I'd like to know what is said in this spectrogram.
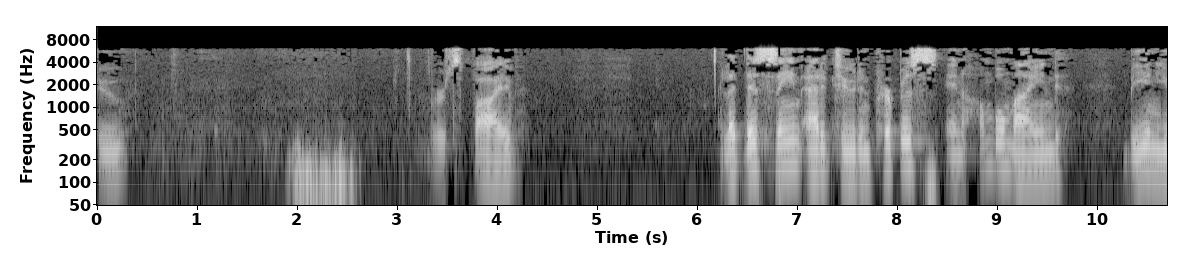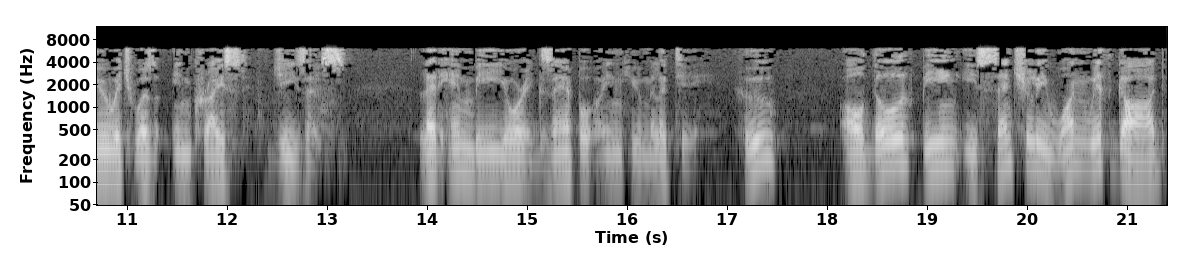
2, verse 5. Let this same attitude and purpose and humble mind be in you which was in Christ Jesus let him be your example in humility, who, although being essentially one with God,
